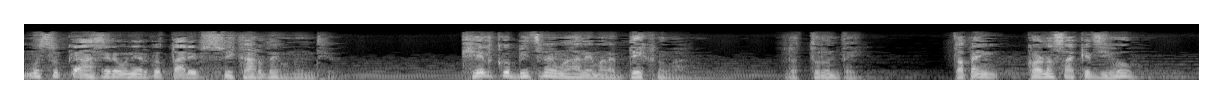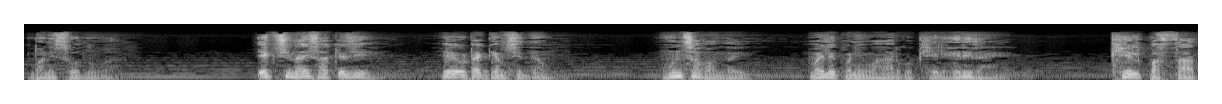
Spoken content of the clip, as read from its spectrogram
मुसुक्क हाँसेर उनीहरूको तारिफ स्वीकार्दै हुनुहुन्थ्यो। खेलको बीचमै उहाँले मलाई देख्नुभयो र तुरन्तै तपाईँ कर्ण साकेजी हो? भनी सोध्नुभयो। एकछिन है साकेजी यो एउटा गेम सिद्ध्याउ। हुन्छ भन्दै मैले पनि उहाँहरूको खेल हेरिरहेँ। खेल पश्चात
